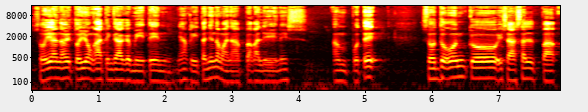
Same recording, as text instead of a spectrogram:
So, yan, oh, ito yung ating gagamitin. Yan, kita nyo naman, napakalinis. Ang puti. So, doon ko isasalpak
